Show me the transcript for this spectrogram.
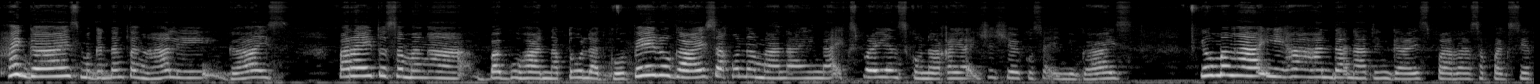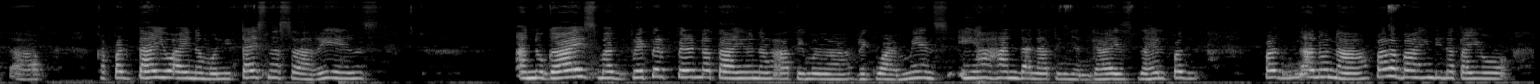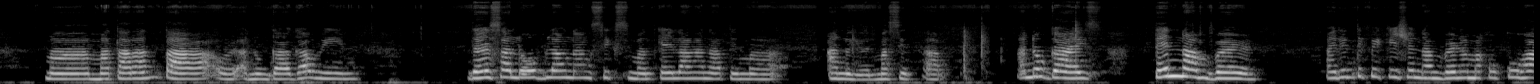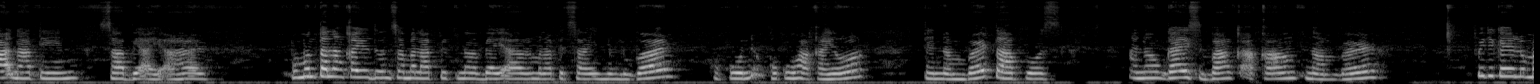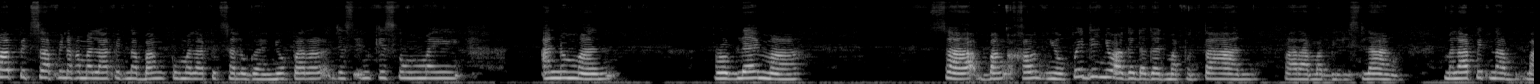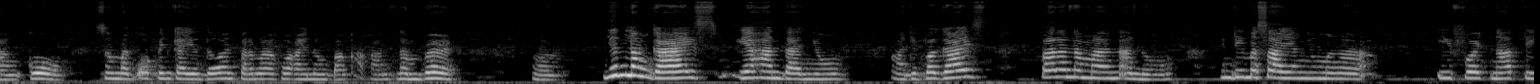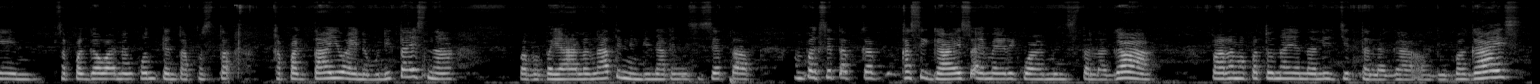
Hi guys! Magandang tanghali. Guys, para ito sa mga baguhan na tulad ko. Pero guys, ako naman ay na-experience ko na kaya isi-share ko sa inyo guys. Yung mga ihahanda natin guys para sa pag-set up kapag tayo ay na-monetize na sa Reels. Ano guys, mag-prepare na tayo ng ating mga requirements. Ihahanda natin yan guys. Dahil pag pag ano na, para ba hindi na tayo ma mataranta or anong gagawin. Dahil sa loob lang ng 6 months, kailangan natin ma ano yun, ma-set up. Ano guys, 10 number, identification number na makukuha natin sa BIR. Pumunta lang kayo doon sa malapit na BIR, malapit sa inyong lugar. Kuku kukuha kayo, 10 number, tapos ano guys, bank account number. Pwede kayo lumapit sa pinakamalapit na bangko malapit sa lugar nyo para just in case kung may ano man problema sa bank account nyo, pwede nyo agad-agad mapuntahan para mabilis lang. Malapit na bangko. So, mag-open kayo doon para makakuha kayo ng bank account number. Oh. Yan lang guys. Ihanda nyo. Ah, di ba guys? Para naman ano, hindi masayang yung mga effort natin sa paggawa ng content tapos ta- kapag tayo ay na-monetize na, pababayaan lang natin, hindi natin isi-set up. Ang pag-set up ka- kasi guys ay may requirements talaga para mapatunayan na legit talaga. O, di ba guys?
